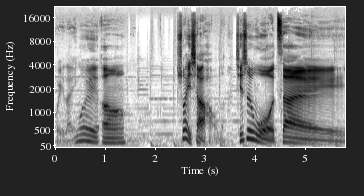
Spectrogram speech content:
回来。因为嗯、说一下好了，其实我在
